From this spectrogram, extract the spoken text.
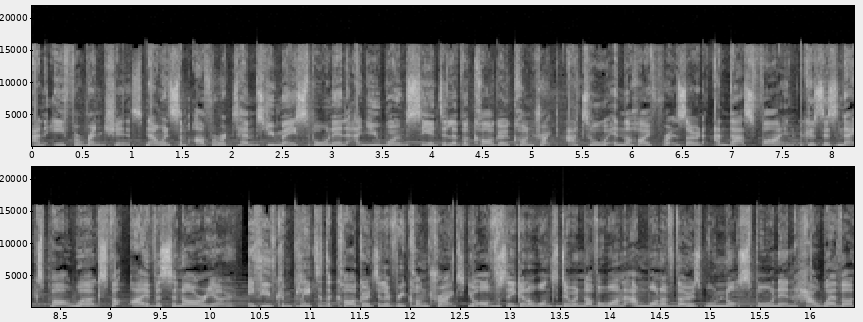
and ether wrenches. Now, in some other attempts, you may spawn in and you won't see a deliver cargo contract at all in the high threat zone, and that's fine because this next part works for either scenario. If you've completed the cargo delivery contract, you're obviously going to want to do another one, and one of those will not spawn in. However,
